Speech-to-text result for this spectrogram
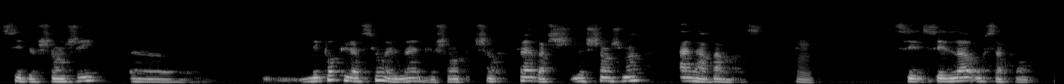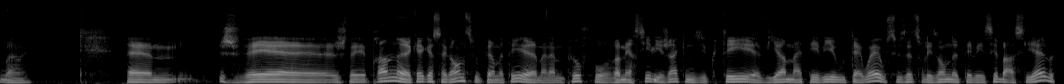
c'est de changer les populations elles-mêmes, faire le changement à la base. Hmm. C'est là où ça compte. Ben oui. Euh, je vais, euh, prendre quelques secondes, si vous permettez, euh, Madame Plouf, pour remercier les gens qui nous écoutaient euh, via ma TV Outaouais ou si vous êtes sur les ondes de TVC Basse-Lièvre.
